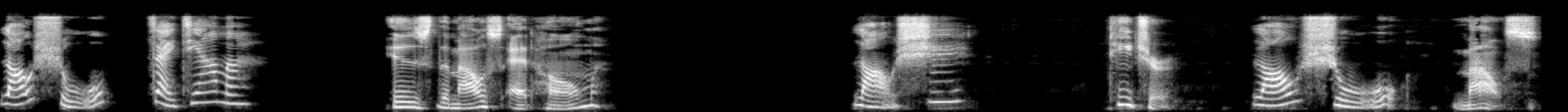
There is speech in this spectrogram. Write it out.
老鼠在家吗？ Is the mouse at home? 老师， Teacher, 老鼠， mouse.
